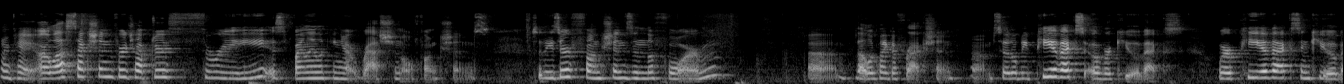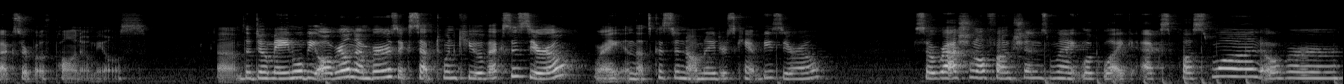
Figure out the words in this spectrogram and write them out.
Okay, our last section for chapter three is finally looking at rational functions. So these are functions in the form um, that look like a fraction. Um, so it'll be p of x over q of x, where p of x and q of x are both polynomials. Um, the domain will be all real numbers except when q of x is zero, right? And that's because denominators can't be zero. So rational functions might look like x plus 1 over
